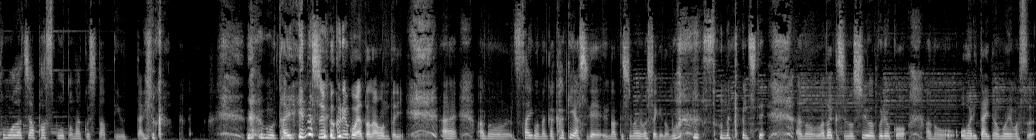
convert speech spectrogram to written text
友達はパスポートなくしたって言ったりとか もう大変な修学旅行やったな、本当に。はい。あの、最後なんか駆け足でなってしまいましたけども そんな感じで、あの、私の修学旅行、あの、終わりたいと思います。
